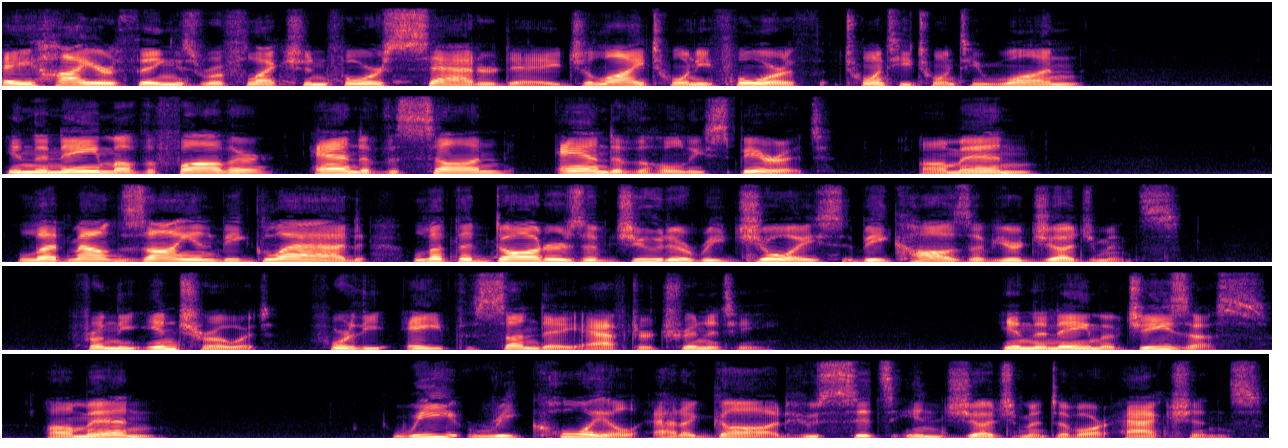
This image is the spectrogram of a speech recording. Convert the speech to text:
A Higher Things Reflection for Saturday, July 24th, 2021. In the name of the Father, and of the Son, and of the Holy Spirit. Amen. Let Mount Zion be glad, let the daughters of Judah rejoice because of your judgments. From the Introit for the eighth Sunday after Trinity. In the name of Jesus. Amen. We recoil at a God who sits in judgment of our actions.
